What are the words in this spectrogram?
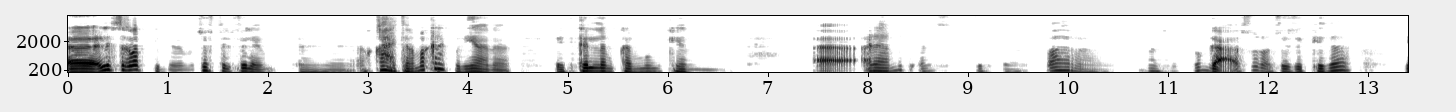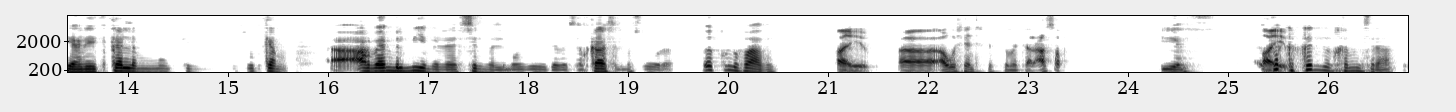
آه اللي استغربت لما شفت الفيلم آه القاعة ترى ما كانت مليانة. يتكلم كان ممكن آه أنا شفت ظهر ما شفت أتوقع صورة أو شيء زي كذا. يعني يتكلم ممكن كم آه، 40% من السينما اللي موجودة بس الكراسي المشهورة. كله فاضي. طيب آه أول شيء أنت شفته متى؟ العصر؟ yes. طيب. كان الخميس العصر.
